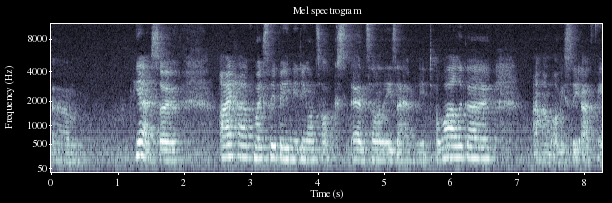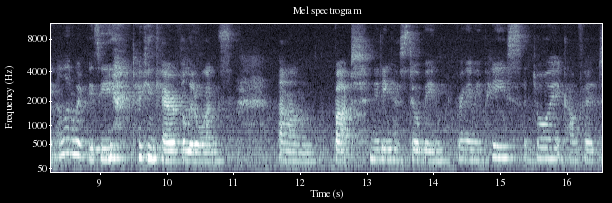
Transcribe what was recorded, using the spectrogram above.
Um, yeah so I have mostly been knitting on socks and some of these I have knit a while ago. Um, obviously I've been a little bit busy taking care of the little ones. Um, but knitting has still been bringing me peace and joy and comfort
